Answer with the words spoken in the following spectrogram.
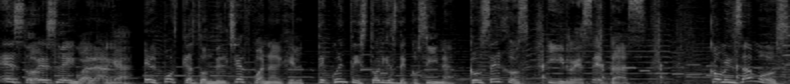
Esto es Lengua Larga, el podcast donde el chef Juan Ángel te cuenta historias de cocina, consejos y recetas. ¡Comenzamos!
